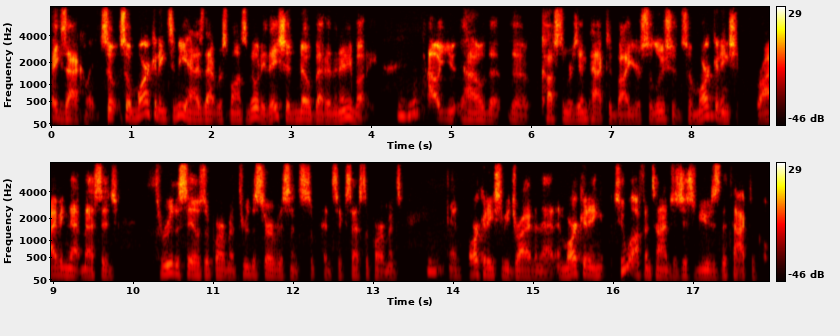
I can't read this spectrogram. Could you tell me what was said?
Exactly. So so marketing to me has that responsibility. They should know better than anybody mm-hmm. how you how the the customer is impacted by your solution. So marketing should be driving that message through the sales department, through the service and, and success departments, mm-hmm. and marketing should be driving that. And marketing too oftentimes is just viewed as the tactical.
